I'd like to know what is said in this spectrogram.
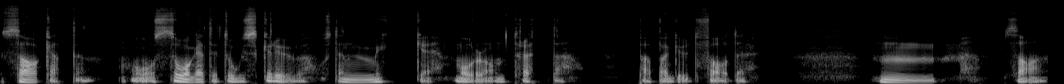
sa katten och såg att det tog skruv hos den mycket morgontrötta pappa Gudfader. Hmm, sa han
